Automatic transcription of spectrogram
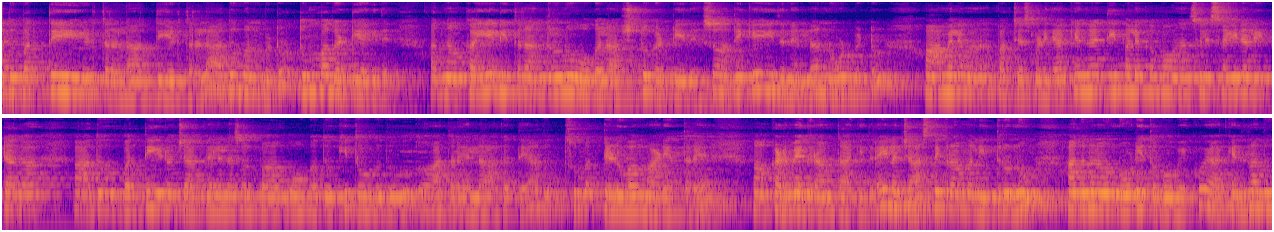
ಅದು ಬತ್ತಿ ಇಡ್ತಾರಲ್ಲ, ಹತ್ತಿ ಇಡ್ತಾರಲ್ಲ, ಅದು ಬಂದುಬಿಟ್ಟು ತುಂಬ ಗಟ್ಟಿಯಾಗಿದೆ. ಅದು ನಾವು ಕೈಯಲ್ಲಿ ಈ ಥರ ಅಂದ್ರೂ ಹೋಗಲ್ಲ, ಅಷ್ಟು ಗಟ್ಟಿ ಇದೆ. ಸೊ ಅದಕ್ಕೆ ಇದನ್ನೆಲ್ಲ ನೋಡಿಬಿಟ್ಟು ಆಮೇಲೆ ಪರ್ಚೇಸ್ ಮಾಡಿದೆ. ಯಾಕೆಂದರೆ ದೀಪಾವಳಿ ಕಂಬ ಒಂದೊಂದ್ಸಲಿ ಸೈಡಲ್ಲಿ ಇಟ್ಟಾಗ ಅದು ಬತ್ತಿ ಇಡೋ ಜಾಗದಲ್ಲೆಲ್ಲ ಸ್ವಲ್ಪ ಹೋಗೋದು, ಕಿತ್ತೋಗೋದು, ಆ ಥರ ಎಲ್ಲ ಆಗುತ್ತೆ. ಅದು ತುಂಬ ತೆಳುವಾಗಿ ಮಾಡಿರ್ತಾರೆ ಕಡಿಮೆ ಗ್ರಾಮ್ದಾಗಿದ್ದರೆ ಇಲ್ಲ ಜಾಸ್ತಿ ಗ್ರಾಮಲ್ಲಿ ಇದ್ರೂ ಅದನ್ನು ನಾವು ನೋಡಿ ತೊಗೋಬೇಕು. ಯಾಕೆಂದರೆ ಅದು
